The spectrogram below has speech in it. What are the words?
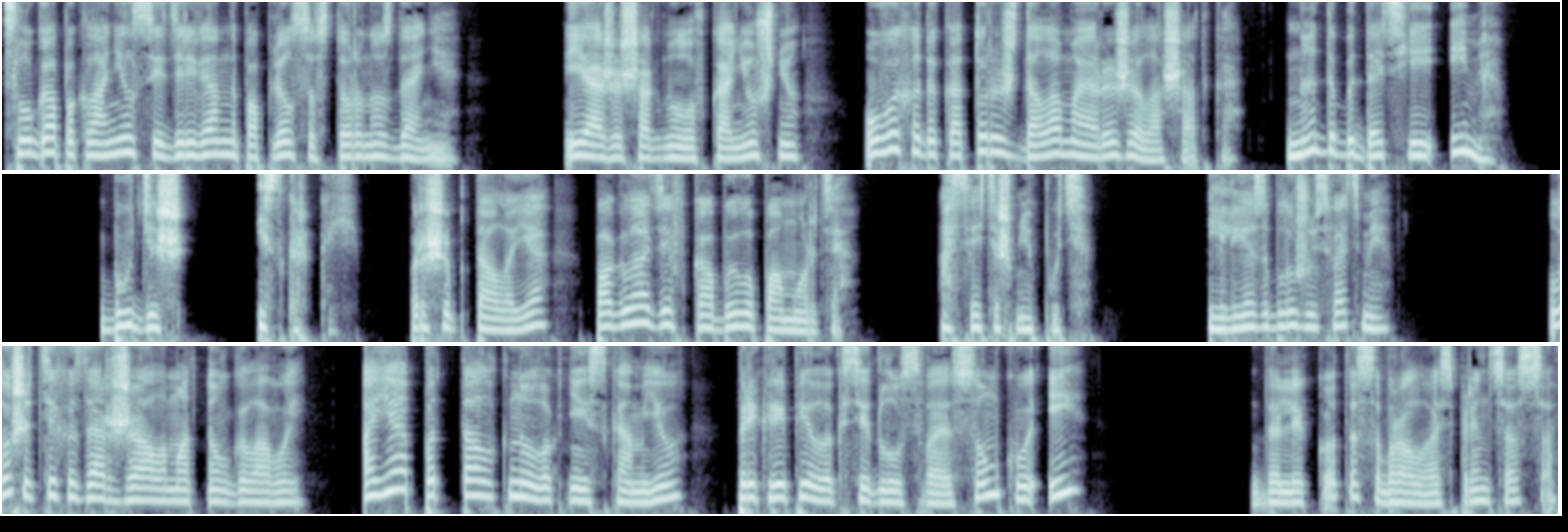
Слуга поклонился и деревянно поплелся в сторону здания. Я же шагнула в конюшню, у выхода которой ждала моя рыжая лошадка. Надо бы дать ей имя. «Будешь искоркой», — прошептала я, погладив кобылу по морде. «Осветишь мне путь» или я заблужусь во тьме. Лошадь тихо заржала, мотнув головой, а я подтолкнула к ней скамью, прикрепила к седлу свою сумку и... «Далеко ты собралась, принцесса?»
